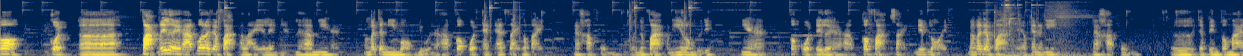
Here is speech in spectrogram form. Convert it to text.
ก็กดเอ่อฝากได้เลยครับ ว่าเราจะฝากอะไรอะไรเงี้ยนะครับนี่ฮะมันก็จะมีบอกอยู่นะครับ ก็กดแอดแอดใส่เข้าไปนะครับผมผมจะฝากอันนี้ลองดูดินี่ฮะก็กดได้เลยนะครับ ก็ฝากใส่เรียบร้อย มันก็จะฝากแล้วแค่นั้นเองนะครับผม เออจะเป็นประมาณ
